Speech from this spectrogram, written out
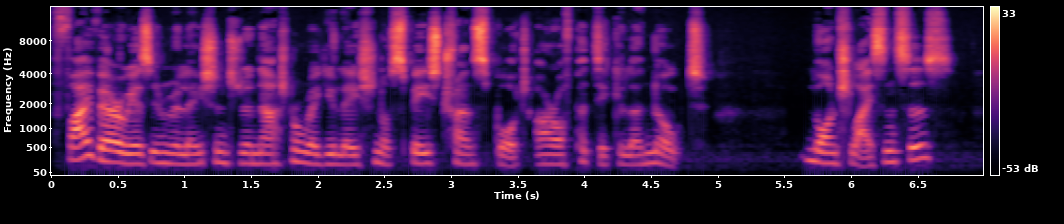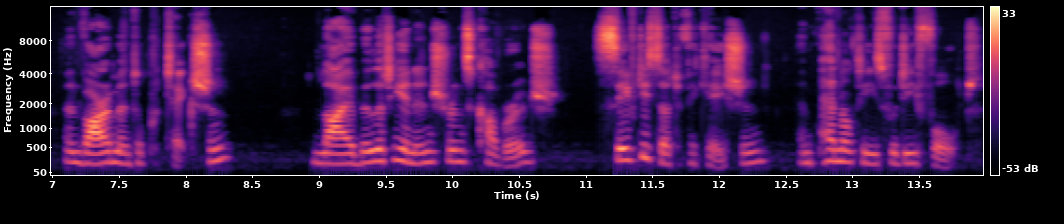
Five areas in relation to the national regulation of space transport are of particular note launch licenses, environmental protection, liability and insurance coverage, safety certification, and penalties for default.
